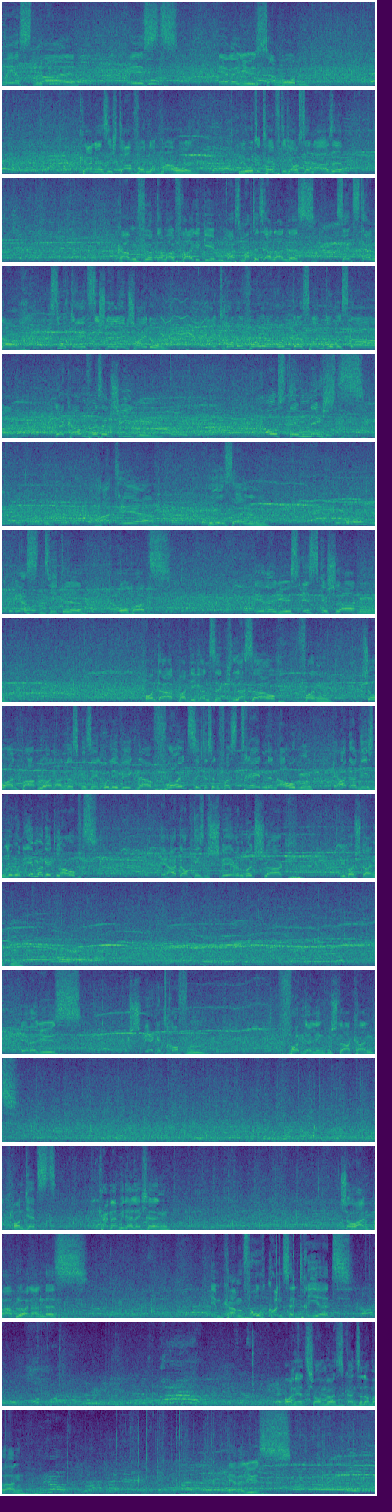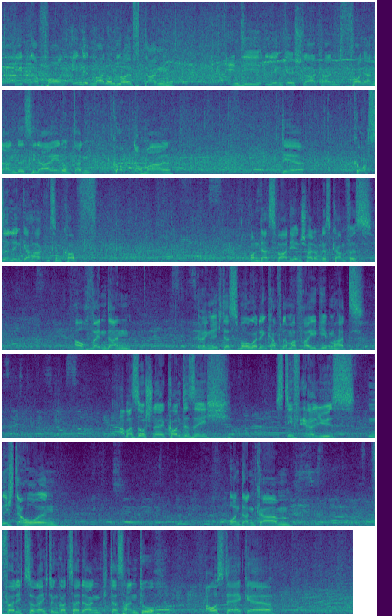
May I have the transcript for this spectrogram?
ersten Mal ist Erelius am Boden. Kann er sich davon noch mal erholen. Blutet heftig aus der Nase. Kampf wird nochmal freigegeben. Was macht jetzt Hernandez? Setzt er nach? Sucht er jetzt die schnelle Entscheidung? Ein Trommelfeuer und das Handtuch ist da. Der Kampf ist entschieden. Aus dem Nichts hat er hier seinen ersten Titel erobert. Erelius ist geschlagen. Und da hat man die ganze Klasse auch von Joan Pablo Hernandez gesehen. Uli Wegner freut sich, das sind fast Tränen in den Augen. Er hat an diesen Jungen immer geglaubt. Er hat auch diesen schweren Rückschlag überstanden. Erelius schwer getroffen von der linken Schlaghand. Und jetzt kann er wieder lächeln. Joan Pablo Hernandez im Kampf hochkonzentriert. Und jetzt schauen wir uns das Ganze nochmal an. Erelius geht nach vorn in den Mann und läuft dann in die linke Schlaghand von Hernandez hinein. Und dann kommt nochmal der kurze linke Haken zum Kopf. Und das war die Entscheidung des Kampfes. Auch wenn dann Ringrichter Smoger den Kampf nochmal freigegeben hat. Aber so schnell konnte sich Steve Erelius nicht erholen. Und dann kam völlig zurecht und Gott sei Dank das Handtuch aus der Ecke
